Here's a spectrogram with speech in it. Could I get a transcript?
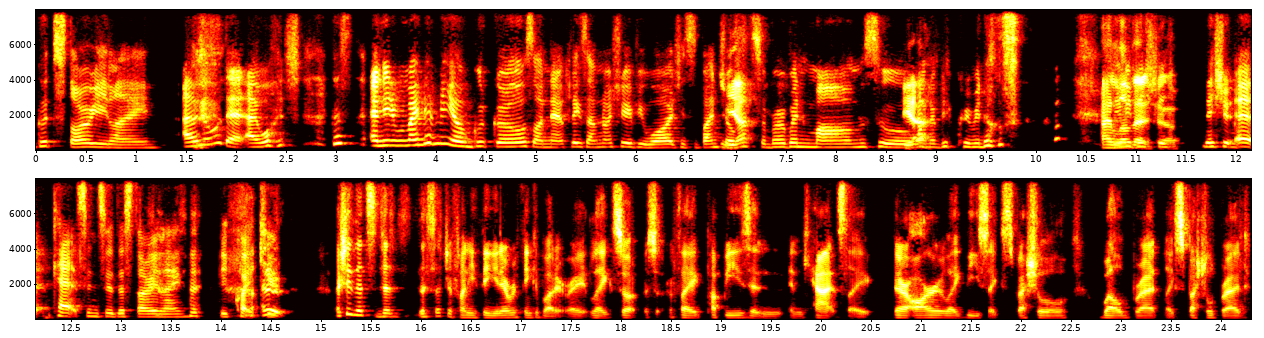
good storyline. I know that I watched because and it reminded me of Good Girls on Netflix. I'm not sure if you watch. It's a bunch of Yeah. suburban moms who Yeah. want to be criminals. I love that should- show. They should add cats into the storyline. Be quite cute. Actually, that's, that's that's such a funny thing. You never think about it, right? Like so, sort of like puppies and and cats. Like there are like these like special, well bred, like special bred,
